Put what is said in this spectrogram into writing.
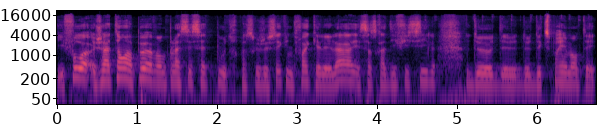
il faut j'attends un peu avant de placer cette poutre parce que je sais qu'une fois qu'elle est là et ça sera difficile de d'expérimenter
